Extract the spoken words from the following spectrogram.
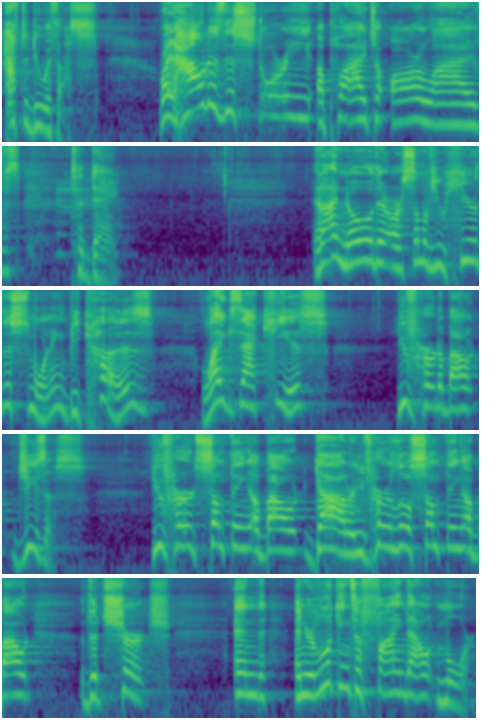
have to do with us? Right? How does this story apply to our lives today? And I know there are some of you here this morning because, like Zacchaeus, you've heard about Jesus. You've heard something about God, or you've heard a little something about the church, and, and you're looking to find out more.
